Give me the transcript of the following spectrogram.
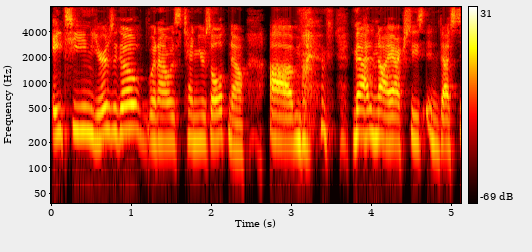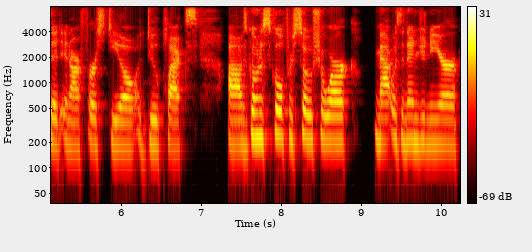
18 years ago when I was 10 years old now, um, Matt and I actually invested in our first deal, a duplex. Uh, I was going to school for social work. Matt was an engineer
